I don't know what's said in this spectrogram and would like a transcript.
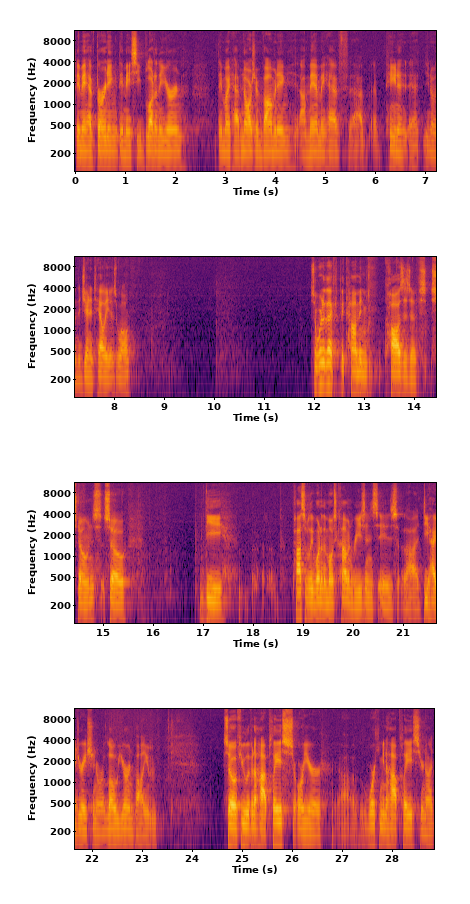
They may have burning, they may see blood in the urine, they might have nausea and vomiting. A man may have uh, pain, at, you know, in the genitalia as well. So, what are the, the common causes of stones? So, the possibly one of the most common reasons is uh, dehydration or low urine volume. So, if you live in a hot place or you're uh, working in a hot place, you're not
